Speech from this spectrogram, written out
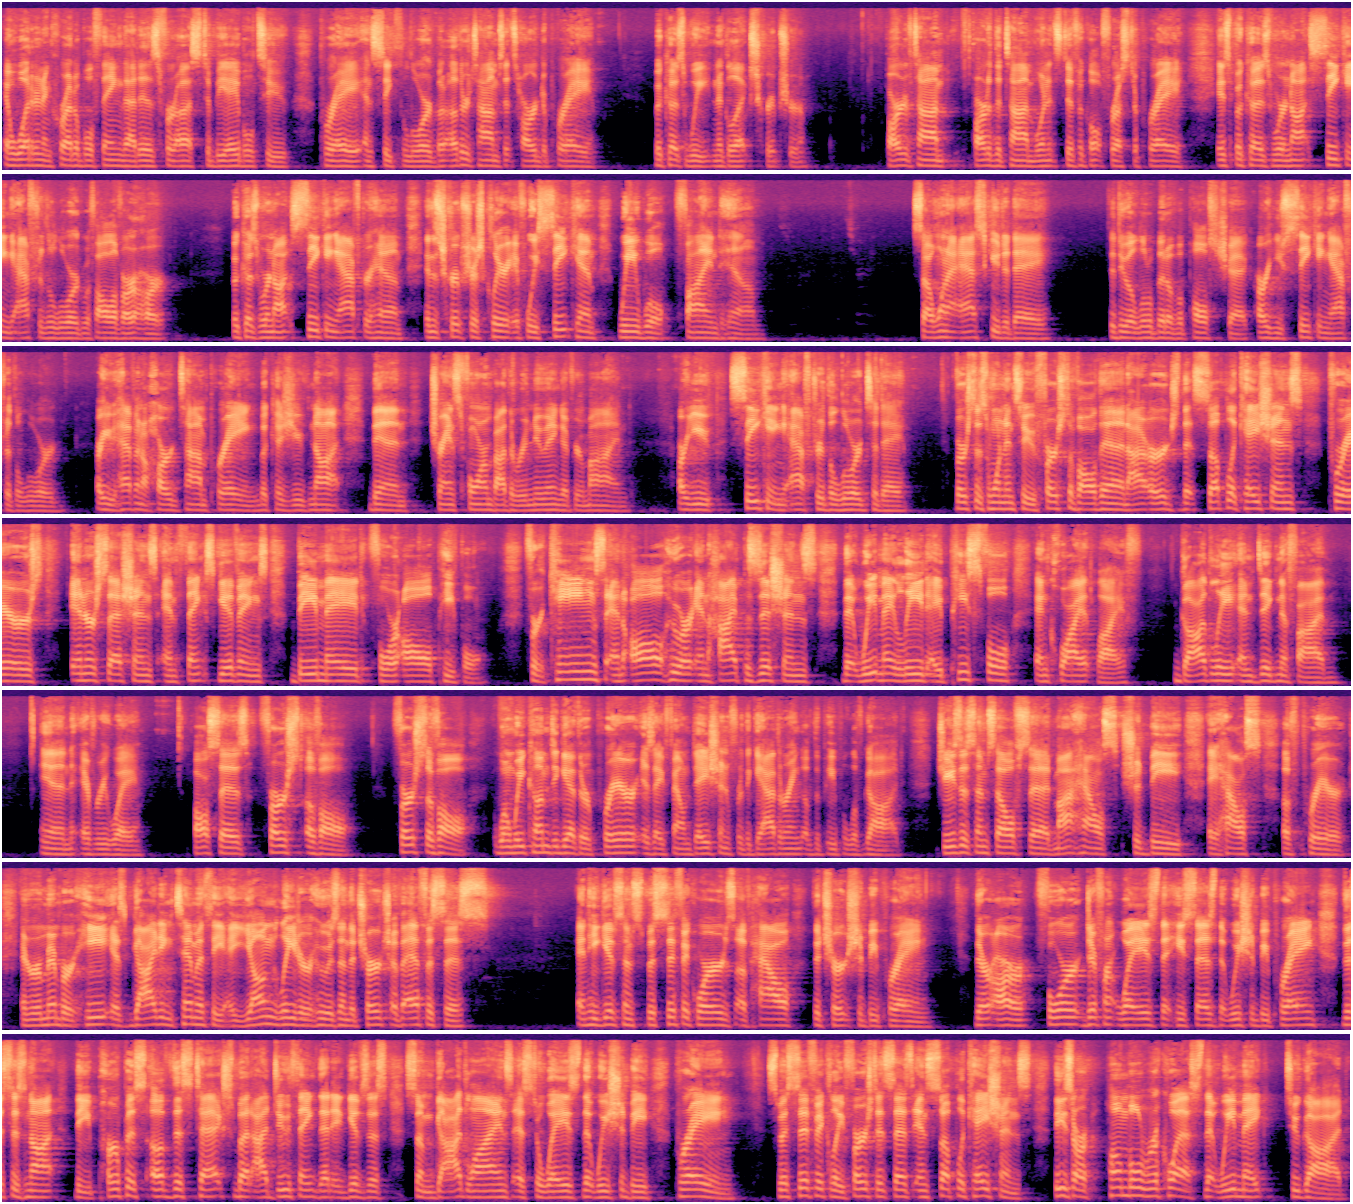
And what an incredible thing that is for us to be able to pray and seek the Lord. But other times it's hard to pray because we neglect scripture. Part of time, part of the time when it's difficult for us to pray is because we're not seeking after the Lord with all of our heart. Because we're not seeking after him. And the scripture is clear if we seek him, we will find him. So I want to ask you today to do a little bit of a pulse check. Are you seeking after the Lord? Are you having a hard time praying because you've not been transformed by the renewing of your mind? Are you seeking after the Lord today? Verses one and two. First of all, then, I urge that supplications, prayers, intercessions, and thanksgivings be made for all people, for kings and all who are in high positions, that we may lead a peaceful and quiet life, godly and dignified in every way. Paul says, first of all, First of all, when we come together, prayer is a foundation for the gathering of the people of God. Jesus himself said, My house should be a house of prayer. And remember, he is guiding Timothy, a young leader who is in the church of Ephesus, and he gives him specific words of how the church should be praying. There are four different ways that he says that we should be praying. This is not the purpose of this text, but I do think that it gives us some guidelines as to ways that we should be praying. Specifically, first it says in supplications. These are humble requests that we make to God.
